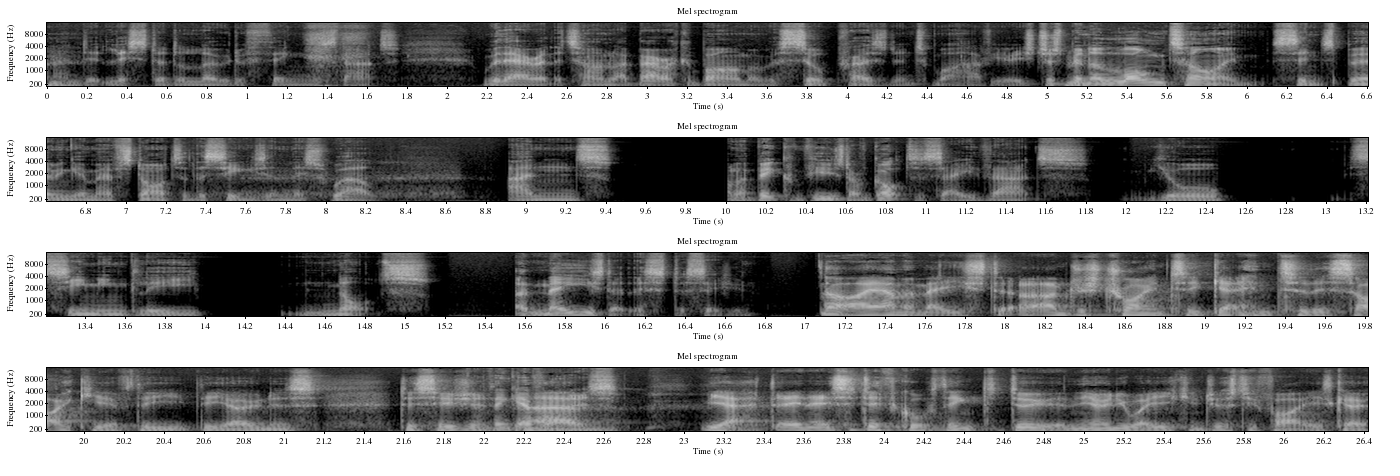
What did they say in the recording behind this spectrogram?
And it listed a load of things that were there at the time, like Barack Obama was still president and what have you. It's just been a long time since Birmingham have started the season this well. And I'm a bit confused, I've got to say, that you're seemingly not amazed at this decision. No, I am amazed. I'm just trying to get into the psyche of the the owner's decision. I think everyone Um, is. Yeah, and it's a difficult thing to do, and the only way you can justify it is go.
